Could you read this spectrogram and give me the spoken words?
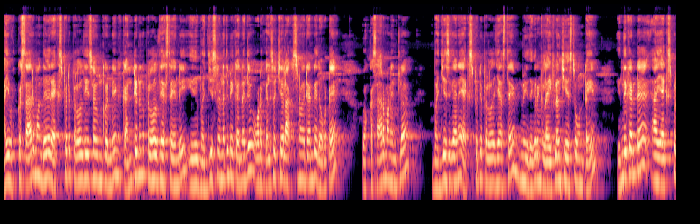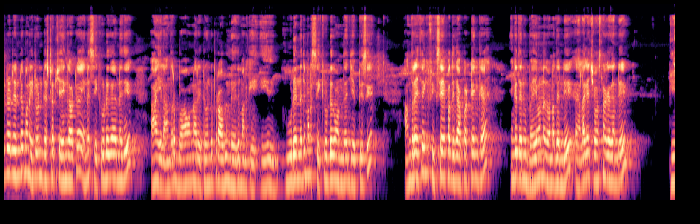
అవి ఒక్కసారి మన దగ్గర ఎక్స్పెక్ట్ పిల్లలు తీసామనుకోండి ఇంకా కంటిన్యూగా పిల్లలు తీస్తాయండి. ఇది బడ్జెట్స్లో అనేది మీకు అనేది ఒకటి కలిసి వచ్చే లక్షణం ఏంటంటే ఇది ఒకటే. ఒక్కసారి మన ఇంట్లో బడ్జెస్ కానీ ఎక్స్పెక్ట్ పిల్లలు చేస్తే మీ దగ్గర ఇంకా లైఫ్ లాంగ్ చేస్తూ ఉంటాయి. ఎందుకంటే ఆ ఎక్స్పెక్టెడ్ అంటే మనం ఎటువంటి డిస్టర్బ్ చేయం కాబట్టి అయినా సెక్యూరిటీగా అనేది వీళ్ళందరూ బాగున్నారు ఎటువంటి ప్రాబ్లం లేదు మనకి. ఈ గూడు అనేది మనకు సెక్యూరిటీగా ఉందని చెప్పేసి అందరూ అయితే ఇంక ఫిక్స్ అయిపోద్ది కాబట్టి ఇంకా ఇంకా దానికి భయం అనేది ఉన్నదండి అలాగే చూస్తున్నారు కదండి ఈ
